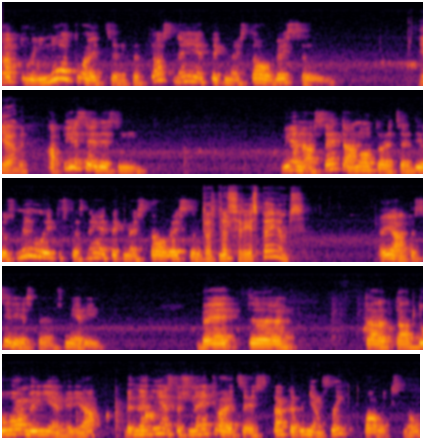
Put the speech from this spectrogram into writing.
kad tu viņu notvaicē, tad tas neietekmēs tavu veselību. jā, kā piesēdies un vienā setā notvaicē 2 ml, tas neietekmēs tavu veselību. tas, tas ir iespējams? Jā, tas ir iespējams, mierīgi. Bet eh, tā, tā doma viņiem ir, ja. Bet neviens taču netvaicēs tā, ka viņam slikti paliks. Nu,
